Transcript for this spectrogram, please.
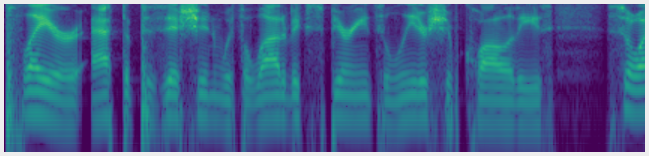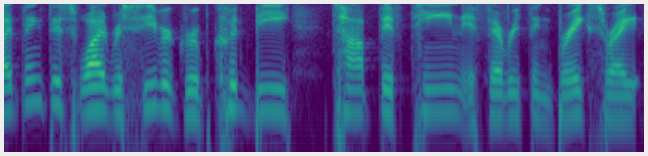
player at the position with a lot of experience and leadership qualities. So I think this wide receiver group could be top 15 if everything breaks right.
